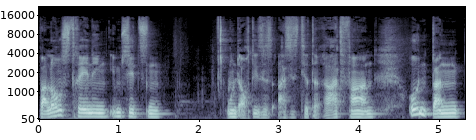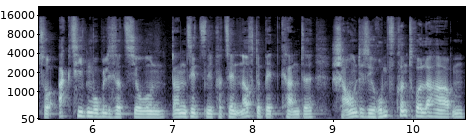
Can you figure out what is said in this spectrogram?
Balancetraining im Sitzen, und auch dieses assistierte Radfahren und dann zur aktiven Mobilisation. Dann sitzen die Patienten auf der Bettkante, schauen, dass sie Rumpfkontrolle haben.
